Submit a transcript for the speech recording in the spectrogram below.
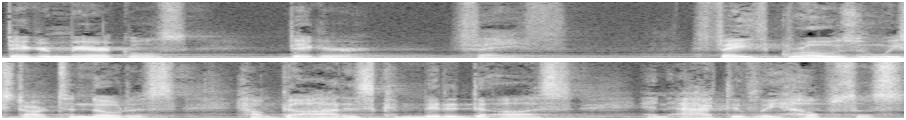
Bigger miracles, bigger faith. Faith grows when we start to notice how God is committed to us and actively helps us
